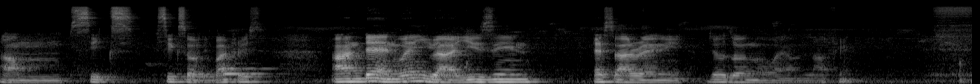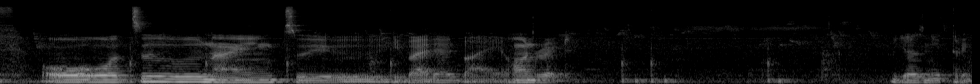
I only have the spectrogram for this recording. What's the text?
um six six of the batteries. And then when you are using SRNE just don't know why I'm laughing or 292 divided by 100 you just need 3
